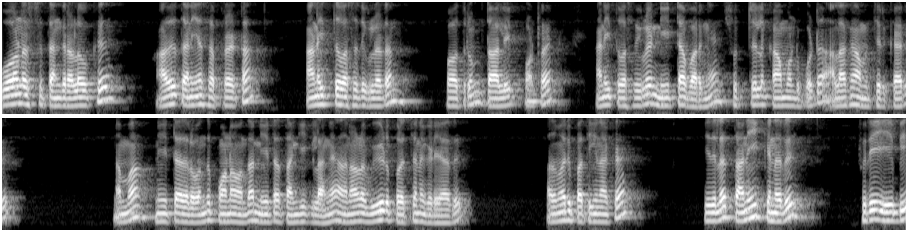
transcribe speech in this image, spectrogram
ஓனர்ஸ் தங்குற அளவுக்கு அது தனியாக செப்பரேட்டாக அனைத்து வசதிகளுடன் பாத்ரூம் டாய்லெட் போன்ற அனைத்து வசதிகளும் நீட்டாக பாருங்கள் சுற்றிலும் காம்பவுண்டு போட்டு அழகாக அமைச்சிருக்காரு. நம்ம நீட்டாக அதில் வந்து போனால் வந்தால் நீட்டாக தங்கிக்கலாங்க. அதனால் வீடு பிரச்சனை கிடையாது. அது மாதிரி பார்த்தீங்கன்னாக்கா இதில் தனி கிணறு ஃப்ரீ இபி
